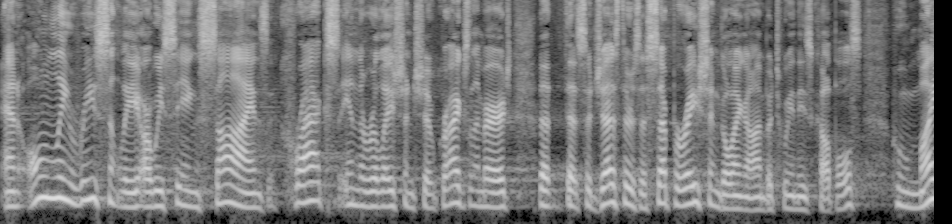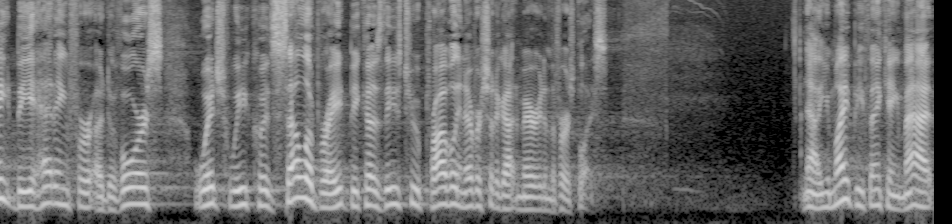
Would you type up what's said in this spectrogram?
And only recently are we seeing signs, cracks in the relationship, cracks in the marriage that, that suggest there's a separation going on between these couples who might be heading for a divorce, which we could celebrate because these two probably never should have gotten married in the first place. Now, you might be thinking, Matt,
